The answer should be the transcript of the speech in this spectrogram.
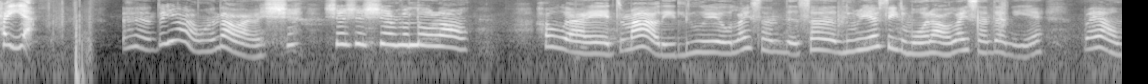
ဟိုက်ရ။အဲတရားဝမ်းတာပါလေရှင်းရှင်းရှင်းရှင်းမလို့တော့ဟုတ်ပါတယ်ကျမကလေလူတွေကိုလိုက်ဆန်းတဲ့ဆန်းလူတွေရဲ့စိတ်သဘောထားကိုလိုက်ဆန်းတဲ့နေရဲ့ပန်းအောင်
